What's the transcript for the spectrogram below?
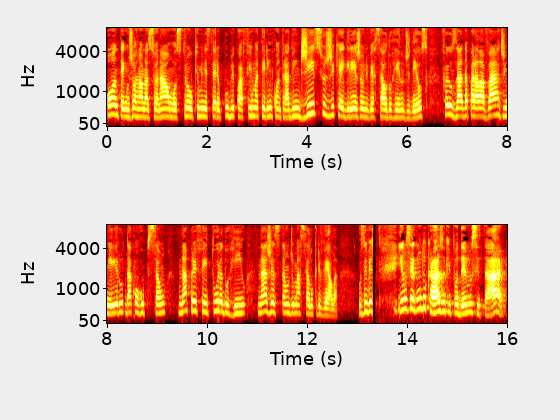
Ontem, o Jornal Nacional mostrou que o Ministério Público afirma ter encontrado indícios de que a Igreja Universal do Reino de Deus foi usada para lavar dinheiro da corrupção na Prefeitura do Rio, na gestão de Marcelo Crivella. Invest... E um segundo caso que podemos citar,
